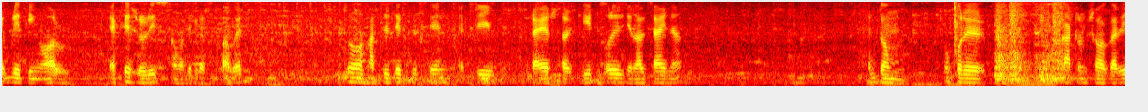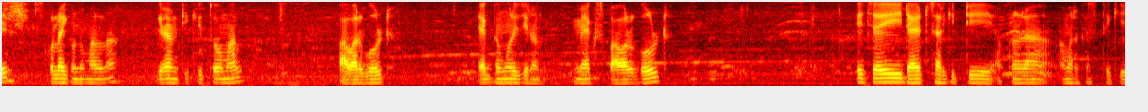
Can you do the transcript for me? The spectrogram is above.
এভরিথিং অল অ্যাক্সেসরিজ আমাদের কাছে পাবেন। তো হাতে দেখতেছেন একটি টায়ার সার্কিট অরিজিনাল চায়না একদম উপরের কার্টন সহকারে খোলাই কোনো মাল না গ্যারান্টিকৃত মাল পাওয়ার গোল্ড একদম অরিজিনাল ম্যাক্স পাওয়ার গোল্ড এই ডায়েট সার্কিটটি আপনারা আমার কাছ থেকে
